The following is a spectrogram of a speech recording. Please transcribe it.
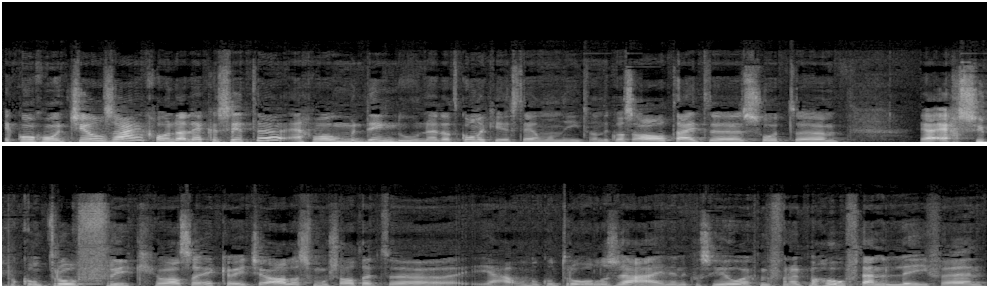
ik kon gewoon chill zijn, gewoon daar lekker zitten en gewoon mijn ding doen. En dat kon ik eerst helemaal niet, want ik was altijd een soort... Uh, ja, echt super controlfreak was ik, weet je. Alles moest altijd uh, ja, onder controle zijn. En ik was heel erg vanuit mijn hoofd aan het leven. En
